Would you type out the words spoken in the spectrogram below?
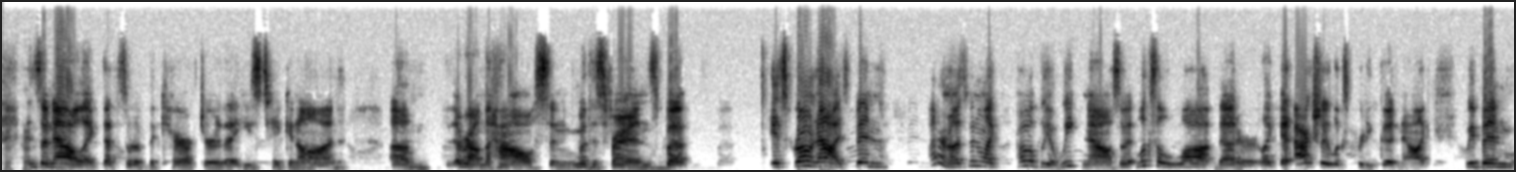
and so now like that's sort of the character that he's taken on um, around the house and with his friends. But it's grown out. It's been I don't know, it's been like probably a week now, so it looks a lot better. Like it actually looks pretty good now. Like we've been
